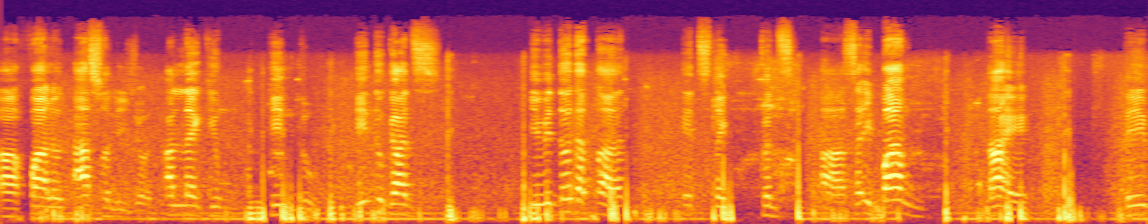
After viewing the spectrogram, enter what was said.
uh, followed as religion unlike yung Hindu Hindu gods even though that uh, it's like uh, sa ibang lahi they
